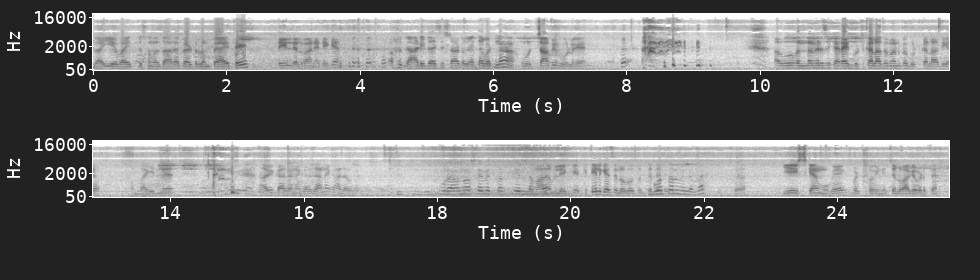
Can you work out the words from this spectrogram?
भाई ये भाई इतने समझदार है पेट्रोल पंप पे आए थे। तेल डलवाने ठीक है? और गाड़ी तो ऐसे स्टार्ट हो जाता है बट ना वो चाबी भूल गए। अब वो बंदा मेरे से कह रहा है गुटका ला दो मैं उनको गुटका ला दिया। और भाई में अभी कहाँ जाना घर जाना है कहाँ जाओगे? पुरानों से भी तब तेल सामान अब लेके तेल कैसे लोगो? तो बोतल में लगा अच्छा ये स्कैम हो गया बट कोई नहीं चलो आगे बढ़ते हैं।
